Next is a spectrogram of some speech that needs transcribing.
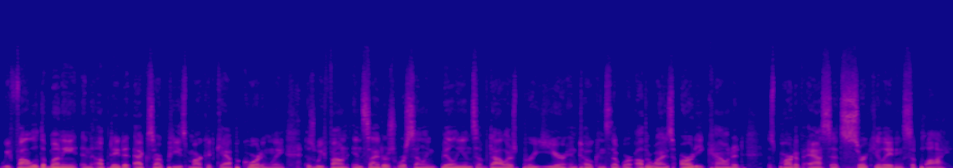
We followed the money and updated XRP's market cap accordingly, as we found insiders were selling billions of dollars per year in tokens that were otherwise already counted as part of assets circulating supply.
